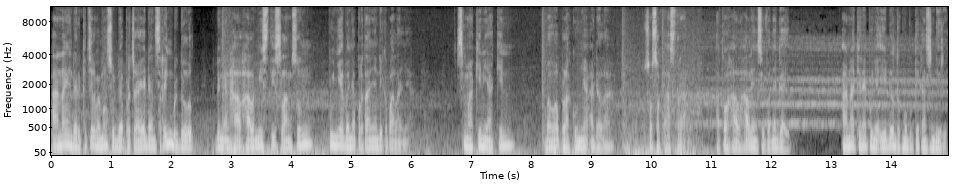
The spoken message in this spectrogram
Ana yang dari kecil memang sudah percaya dan sering bergelut dengan hal-hal mistis langsung punya banyak pertanyaan di kepalanya. Semakin yakin bahwa pelakunya adalah sosok astral atau hal-hal yang sifatnya gaib. Ana akhirnya punya ide untuk membuktikan sendiri.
